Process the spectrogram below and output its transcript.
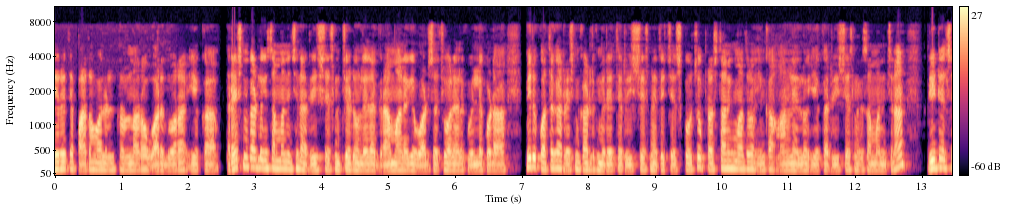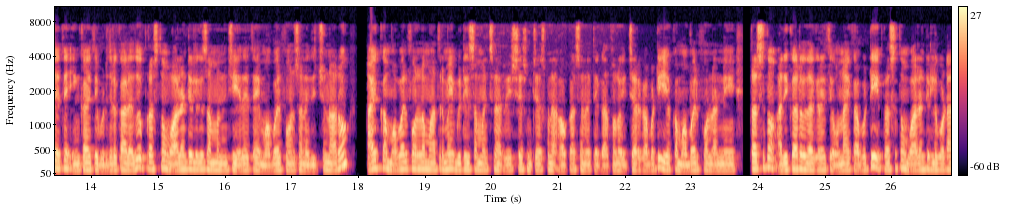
ఎవరైతే పాత వాలంటీర్లు ఉన్నారో వారి ద్వారా ఈ యొక్క రేషన్ కార్డులకు సంబంధించిన రిజిస్ట్రేషన్ చేయడం లేదా గ్రామాలకి వార్డు సచివాలయాలకు వెళ్ళి కూడా మీరు కొత్తగా రేషన్ కార్డులకు మీరైతే రిజిస్ట్రేషన్ అయితే చేసుకోవచ్చు. ప్రస్తుతానికి మాత్రం ఇంకా ఆన్లైన్లో ఈ యొక్క రిజిస్ట్రేషన్కి సంబంధించిన డీటెయిల్స్ అయితే ఇంకా అయితే విడుదల కాలేదు. ప్రస్తుతం వాలంటీర్లకు సంబంధించి ఏదైతే మొబైల్ ఫోన్స్ అనేది ఇచ్చున్నారో ఆ యొక్క మొబైల్ ఫోన్లో మాత్రమే వీటికి సంబంధించిన రిజిస్ట్రేషన్ చేసుకునే అవకాశం అయితే గతంలో ఇచ్చారు కాబట్టి ఈ యొక్క మొబైల్ ఫోన్లు అన్ని ప్రస్తుతం అధికారుల దగ్గర అయితే ఉన్నాయి కాబట్టి ప్రస్తుతం వాలంటీర్లు కూడా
